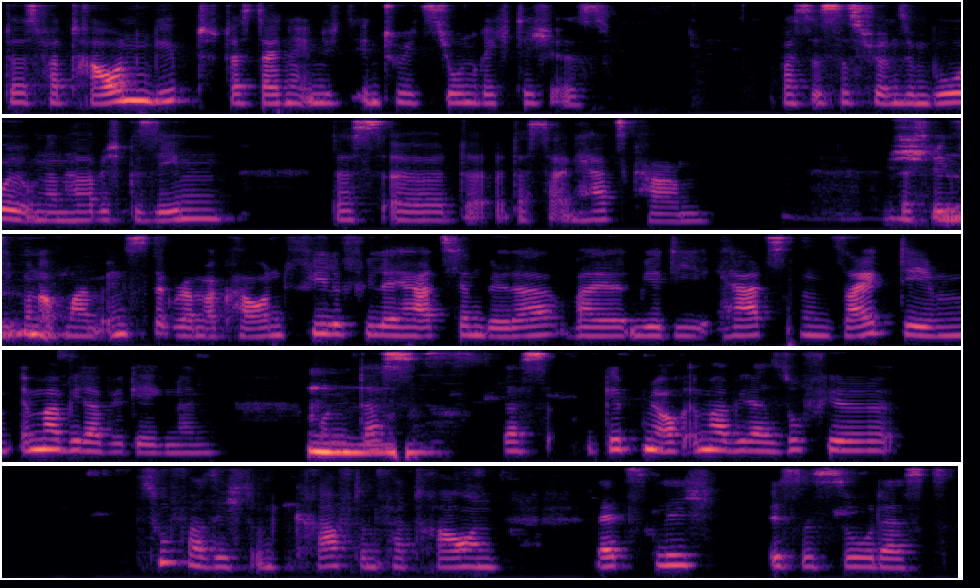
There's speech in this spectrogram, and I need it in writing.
das Vertrauen gibt, dass deine In- Intuition richtig ist. Was ist das für ein Symbol? Und dann habe ich gesehen, dass, äh, da- dass da ein Herz kam. Deswegen sieht man auf meinem Instagram-Account viele, viele Herzchenbilder, weil mir die Herzen seitdem immer wieder begegnen. Und Mhm. das, das gibt mir auch immer wieder so viel Zuversicht und Kraft und Vertrauen. Letztlich ist es so, dass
